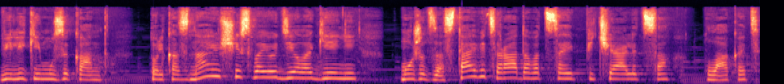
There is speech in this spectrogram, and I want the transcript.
великий музыкант, только знающий свое дело гений — может заставить радоваться и печалиться, плакать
